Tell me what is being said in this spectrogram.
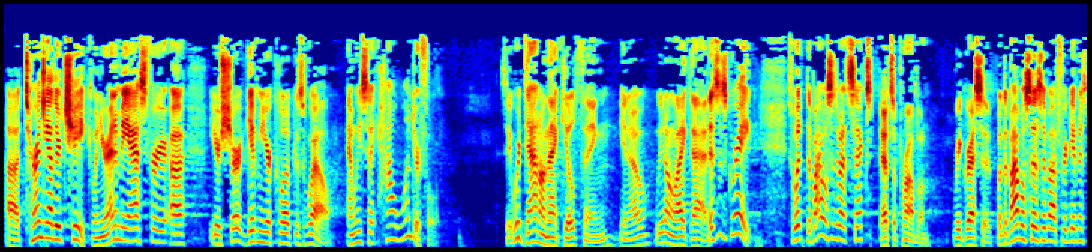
Uh, turn the other cheek. When your enemy asks for uh, your shirt, give him your cloak as well. And we say, how wonderful. See, we're down on that guilt thing, you know. We don't like that. This is great. So what the Bible says about sex, that's a problem. Regressive. What the Bible says about forgiveness,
